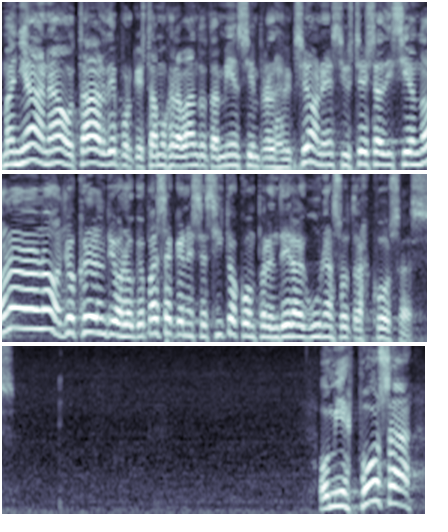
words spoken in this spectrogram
mañana o tarde, porque estamos grabando también siempre las lecciones, y usted está diciendo, no, no, no, yo creo en Dios, lo que pasa es que necesito comprender algunas otras cosas. O mi esposa,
